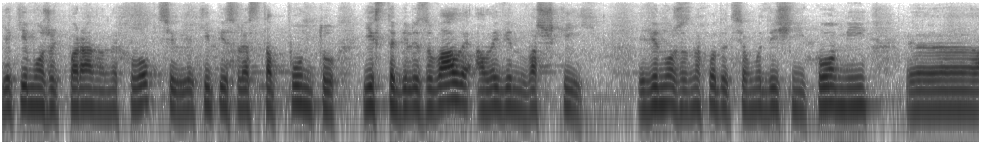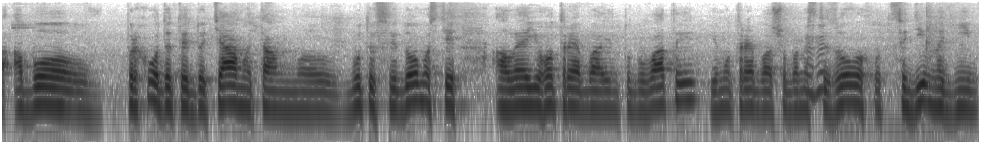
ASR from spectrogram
які можуть поранених хлопців, які після стаб-пункту їх стабілізували, але він важкий. І він може знаходитися в медичній комі е, або приходити до тями, там, е, бути в свідомості, але його треба інтубувати, йому треба, щоб анестезолог от сидів над ним,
